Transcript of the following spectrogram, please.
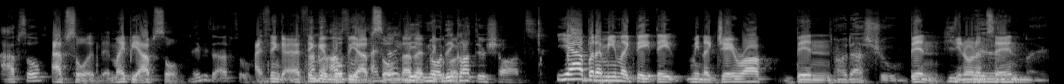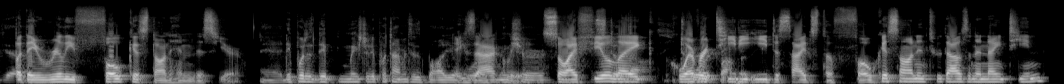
Ab-Soul. Ab-Soul. It, it might be Ab-Soul. Maybe it's Ab-Soul. I think I think I it know will be Ab-Soul. like now they- no, they got it. their shots. Yeah, but I mean, like they they I mean like Jay Rock been Oh, that's true. been. He's you know what I'm saying? like, yeah. But they really focused on him this year. yeah, they put it. They make sure they put time into his body. Exactly. Sure. so I feel like whoever properly. TDE decides to focus on in 2019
